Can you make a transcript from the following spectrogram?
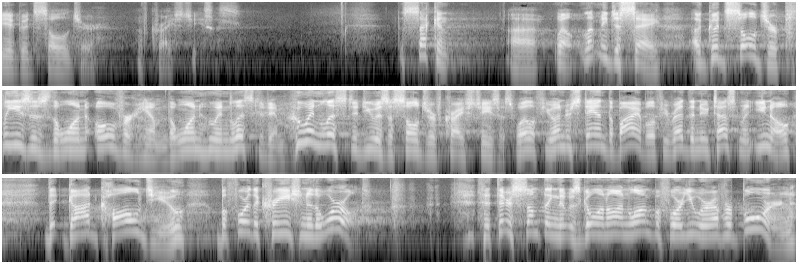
be a good soldier of Christ Jesus. The second, uh, well, let me just say, a good soldier pleases the one over him, the one who enlisted him. Who enlisted you as a soldier of Christ Jesus? Well, if you understand the Bible, if you read the New Testament, you know that God called you before the creation of the world. that there's something that was going on long before you were ever born.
